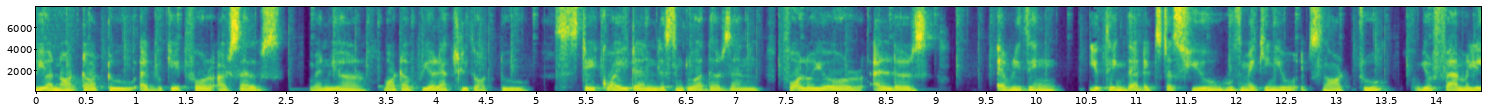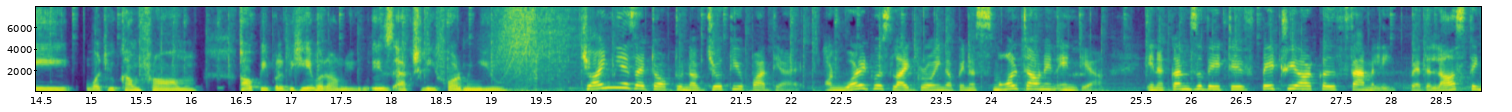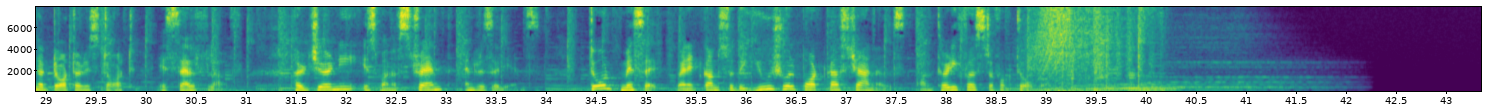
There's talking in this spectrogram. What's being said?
we are not taught to advocate for ourselves. When we are brought up, we are actually taught to stay quiet and listen to others and follow your elders. Everything you think that it's just you who's making you, it's not true. Your family, what you come from, how people behave around you is actually forming you. Join me as I talk to Navjyoti Upadhyay on what it was like growing up in a small town in India in a conservative, patriarchal family where the last thing a daughter is taught is self love. Her journey is one of strength and resilience. Don't miss it when it comes to the usual podcast channels on 31st of October.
